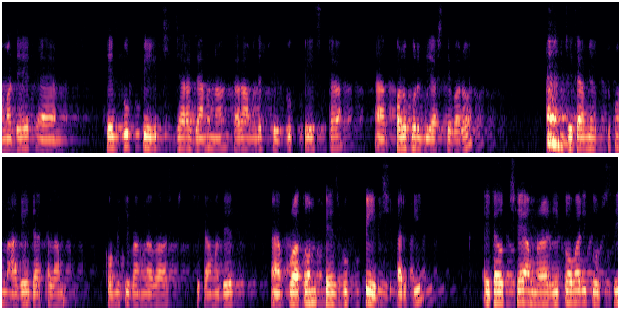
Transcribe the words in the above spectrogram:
আমাদের ফেসবুক পেজ যারা জানো না, তারা আমাদের ফেসবুক পেজটা ফলো করে দিয়ে আসতে পারো। যেটা আমি একটুক্ষণ আগেই দেখালাম, কমিটি বাংলা বাস যেটা আমাদের পুরাতন ফেসবুক পেজ আর কি এটা হচ্ছে আমরা রিকভারি করছি।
